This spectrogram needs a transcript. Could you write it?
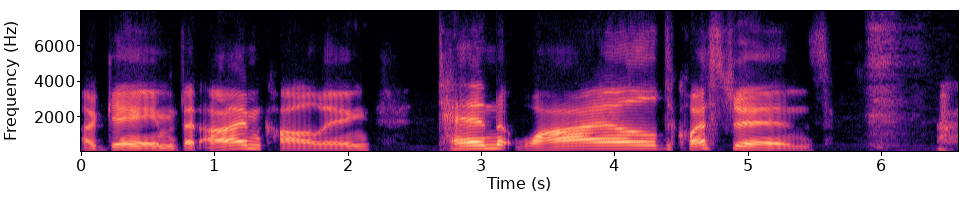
a game that I'm calling 10 Wild Questions.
